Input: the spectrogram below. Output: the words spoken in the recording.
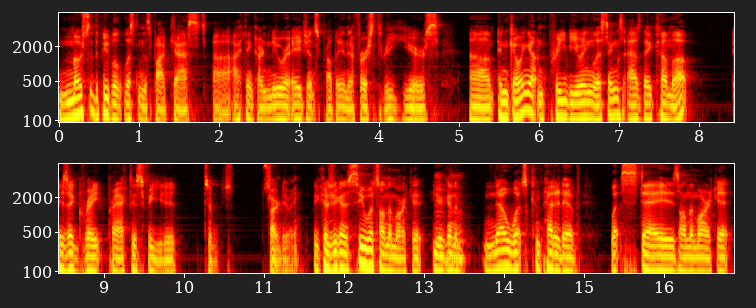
most of the people that listen to this podcast, uh, I think, are newer agents, probably in their first three years. Um, and going out and previewing listings as they come up is a great practice for you to to start doing because you're going to see what's on the market. You're going to mm-hmm. know what's competitive, what stays on the market.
